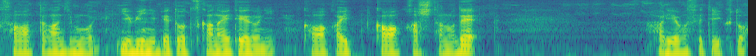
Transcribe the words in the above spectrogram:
触った感じも指にベトつかない程度に乾か乾かしたので貼り合わせていくと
